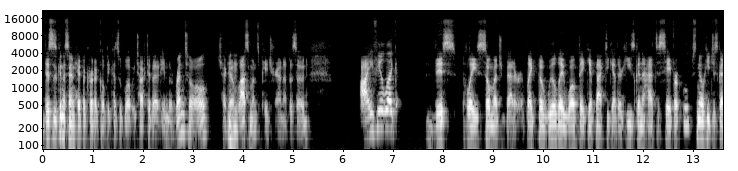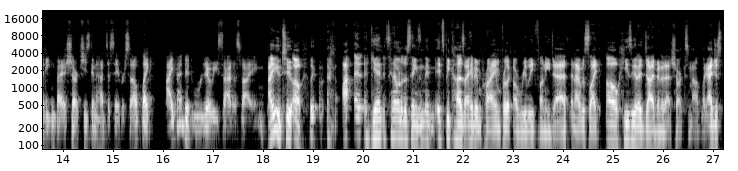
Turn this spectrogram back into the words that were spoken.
this is going to sound hypocritical because of what we talked about in the rental. Check out Mhm. last month's Patreon episode. I feel like this plays so much better. Like the will they, won't they get back together? He's going to have to save her. Oops, no, he just got eaten by a shark. She's going to have to save herself. Like I find it really satisfying. I do too. Oh, like I, again, it's kind of one of those things. It's because I had been primed for like a really funny death, and I was like, "Oh, he's gonna dive into that shark's mouth." Like I just,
